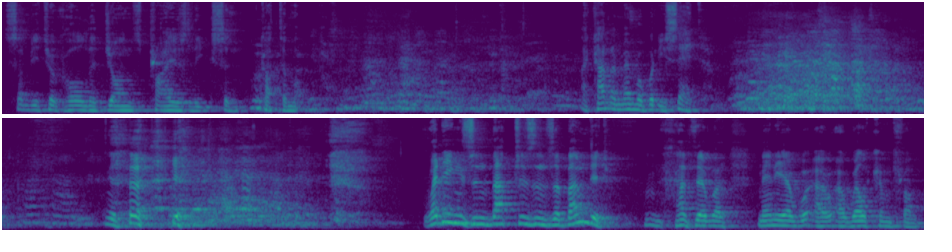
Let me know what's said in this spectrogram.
somebody took hold of John's prize leeks and cut them up. I can't remember what he said. Weddings and baptisms abounded, there were many a, a, a welcome from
